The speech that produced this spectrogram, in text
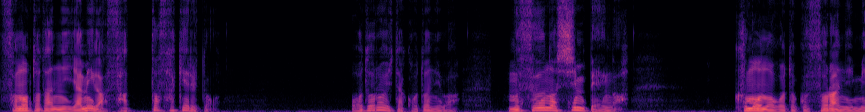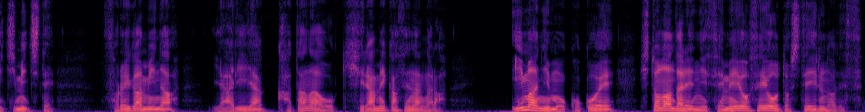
その途端に闇がさっと裂けると驚いたことには無数の新兵が雲のごとく空に満ち満ちてそれが皆槍や刀をきらめかせながら今にもここへ人なだれに攻め寄せようとしているのです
